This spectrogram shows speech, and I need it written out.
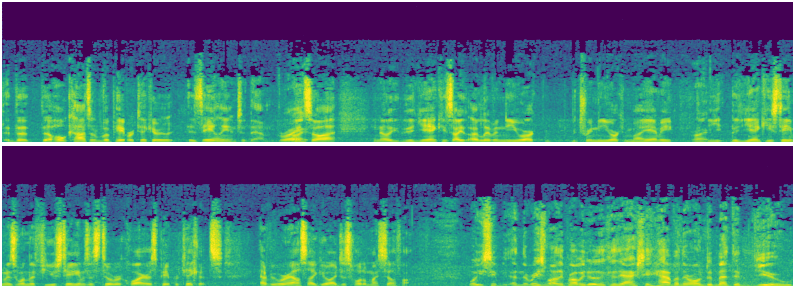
the the whole concept of a paper ticket is alien to them, right? Right. So, I, you know, the Yankees. I, I live in New York, between New York and Miami. Right. The Yankee Stadium is one of the few stadiums that still requires paper tickets. Everywhere else I go, I just hold up my cell phone. Well, you see, and the reason why they probably do it is because they actually have in their own demented view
